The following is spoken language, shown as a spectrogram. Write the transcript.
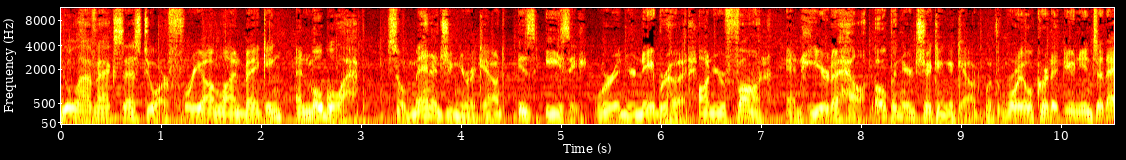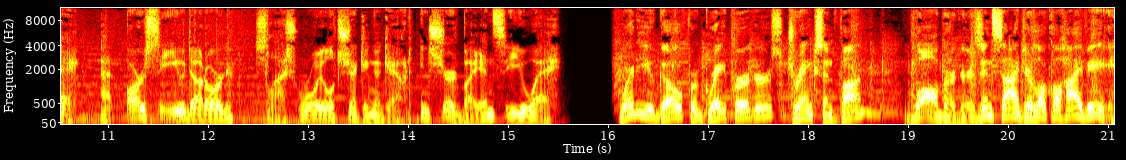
You'll have access to our free online banking and mobile app, so managing your account is easy. We're in your neighborhood, on your phone, and here to help. Open your checking account with Royal Credit Union today at rcu.org slash royal checking account, insured by NCUA. Where do you go for great burgers, drinks, and fun? Wahlburgers inside your local Hy-Vee.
